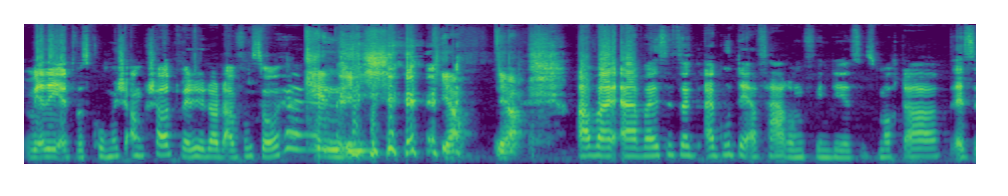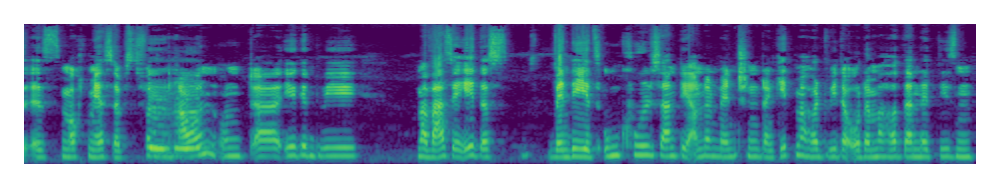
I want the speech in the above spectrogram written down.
werde ich etwas komisch angeschaut, weil ich dann einfach so, hey. Kenne ich, ja. Ja. Aber, aber es ist eine, eine gute Erfahrung, finde ich. Es, macht da, es, es macht mehr Selbstvertrauen mhm. und äh, irgendwie, man weiß ja eh, dass wenn die jetzt uncool sind, die anderen Menschen, dann geht man halt wieder oder man hat dann nicht diesen,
